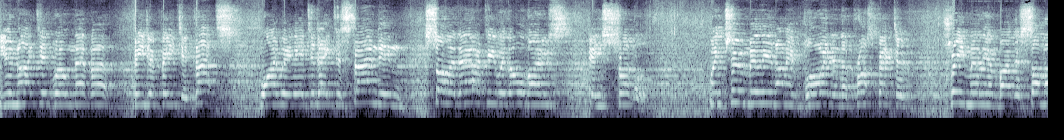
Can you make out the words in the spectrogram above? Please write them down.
united will never be defeated. That's why we're here today to stand in solidarity with all those in struggle. With 2 million unemployed and the prospect of 3 million by the summer,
